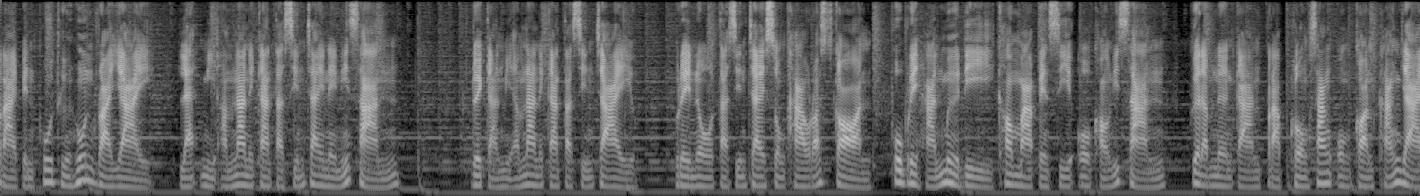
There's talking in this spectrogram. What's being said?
กลายเป็นผู้ถือหุ้นรายใหญ่ และมีอำนาจในการตัดสินใจในนิสสันด้วยการมีอำนาจในการตัดสินใจ เรโนตัดสินใจส่งคาร์ลอสกอนผู้บริหารมือดีเข้ามาเป็น CEO ของนิสสันเพื่อดำเนินการปรับโครงสร้างองค์กรครั้งใหญ่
